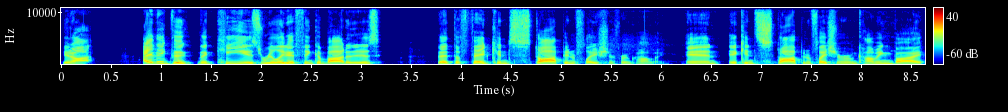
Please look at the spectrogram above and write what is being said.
You know, I think the, the key is really to think about it as that the Fed can stop inflation from coming. And it can stop inflation from coming by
